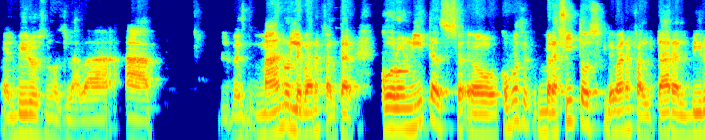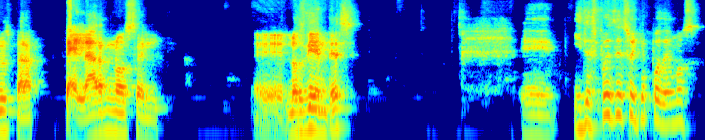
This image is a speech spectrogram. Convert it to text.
el virus nos la va a manos le van a faltar, coronitas o ¿cómo se? bracitos le van a faltar al virus para pelarnos el, eh, los dientes. Eh, y después de eso ya podemos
